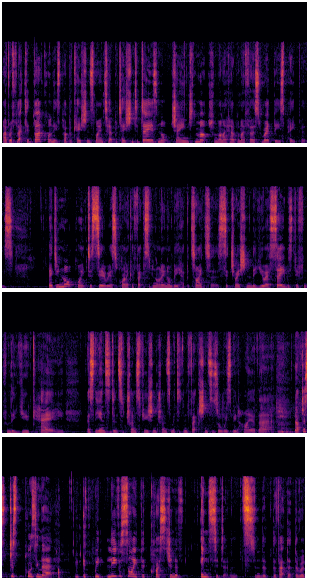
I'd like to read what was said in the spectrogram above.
I've reflected back on these publications. My interpretation today has not changed much from one I had when I first read these papers. They do not point to serious chronic effects of non-A, non-B hepatitis. situation in the USA was different from the UK, as the incidence of transfusion-transmitted infections has always been higher there. now, just, just pausing there, if, we leave aside the question of incidents and the, the fact that there are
